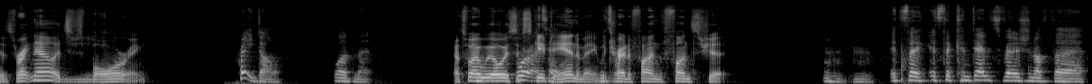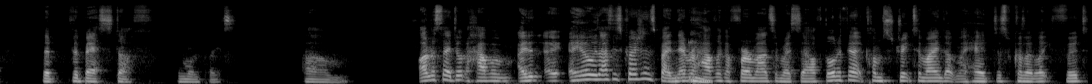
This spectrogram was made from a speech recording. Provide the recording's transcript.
Cuz right now it's just Yeah. boring. Pretty dull. We'll admit. That's why we always escape to anime. We try to find the fun shit. Mm-hmm. It's the it's the condensed version of the the the best stuff in one place. Um, honestly, I don't have a. I didn't. I, I always ask these questions, but I never have like a firm answer myself. The only thing that comes straight to mind of my head, just because I like food,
